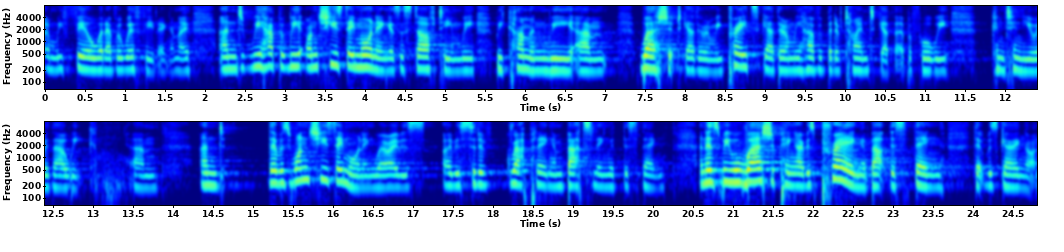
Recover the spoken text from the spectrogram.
and we feel whatever we're feeling. And I and we happen we on Tuesday morning as a staff team we we come and we um, worship together and we pray together and we have a bit of time together before we continue with our week. Um, and there was one Tuesday morning where I was I was sort of grappling and battling with this thing. And as we were worshiping I was praying about this thing that was going on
